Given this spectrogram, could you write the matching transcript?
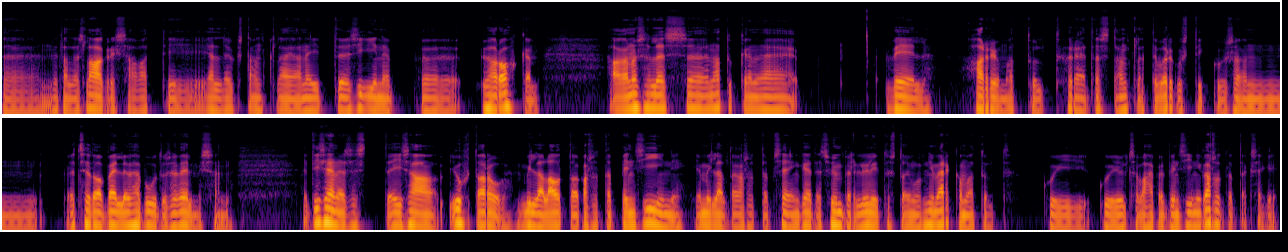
et nüüd alles laagrisse avati jälle üks tankla ja neid sigineb üha rohkem. aga noh, selles natukene veel harjumatult hõredas tanklate võrgustikus on, et see toob välja ühe puuduse veel, mis on et iseenesest ei saa juht aru, millal auto kasutab bensiini ja millal ta kasutab CNG-d, et see ümberlülitus toimub nii märkamatult, kui, kui üldse vahepeal bensiini kasutataksegi.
